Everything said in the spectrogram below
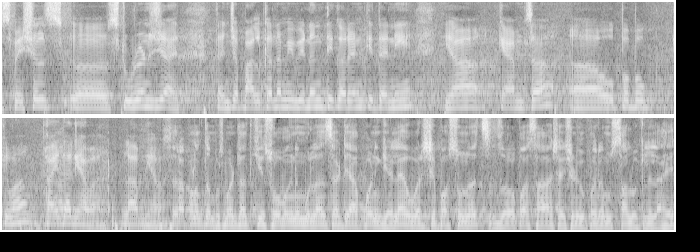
स्पेशल स्टुडंट्स जे आहेत त्यांच्या पालकांना मी विनंती करेन की त्यांनी या कॅम्पचा उपभोग किंवा फायदा घ्यावा लाभ घ्यावा. सर आपण आता म्हटलात की स्वमग्न मुलांसाठी आपण गेल्या वर्षीपासूनच जवळपास हा शैक्षणिक उपक्रम चालू केलेला आहे.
